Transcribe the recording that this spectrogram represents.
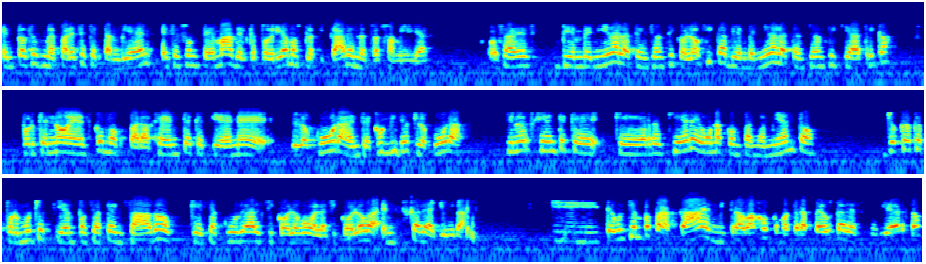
Entonces me parece que también ese es un tema del que podríamos platicar en nuestras familias. O sea, es bienvenida la atención psicológica, bienvenida la atención psiquiátrica, porque no es como para gente que tiene locura, entre comillas locura, sino es gente que, que requiere un acompañamiento. Yo creo que por mucho tiempo se ha pensado que se acude al psicólogo o a la psicóloga en busca de ayuda. Y de un tiempo para acá, en mi trabajo como terapeuta, he descubierto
